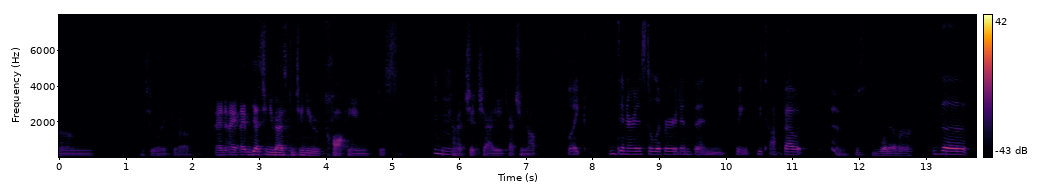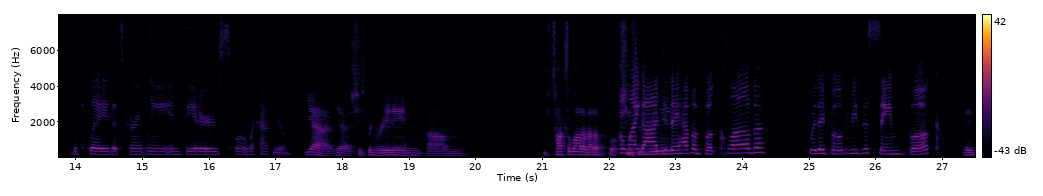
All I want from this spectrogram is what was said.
Um, she like, uh, and I, I'm guessing you guys continue talking, just Mhm. kind of chit chatty, catching up. Like dinner is delivered, and then we we talk about Yeah, just whatever. the the play that's currently in theaters or what have you. Yeah, yeah. She's been reading. Um, she talks a lot about a book. Oh my god, do they have a book club where they both read the same book? They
